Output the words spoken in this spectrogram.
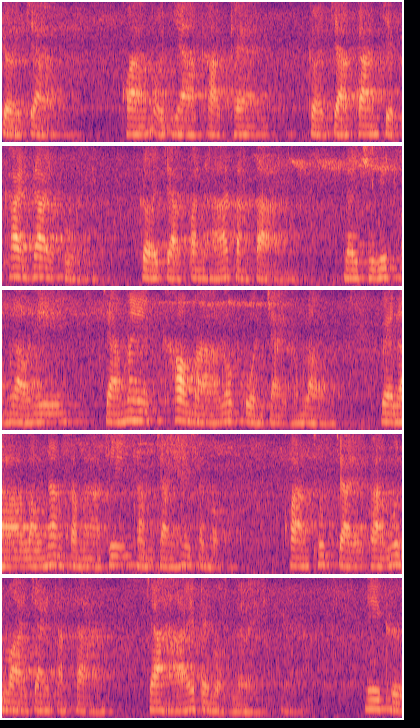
เกิดจากความอดอยากขาดแคลน เกิดจากการเจ็บไข้ได้ป่วย เกิดจากปัญหาต่างๆ ในชีวิตของเรานี้ จะไม่เข้ามารบกวนใจของเรา เวลาเรานั่งสมาธิทำใจให้สงบ ความทุกข์ใจความวุ่นวายใจต่างๆ จะหายไปหมดเลย นี่คือ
